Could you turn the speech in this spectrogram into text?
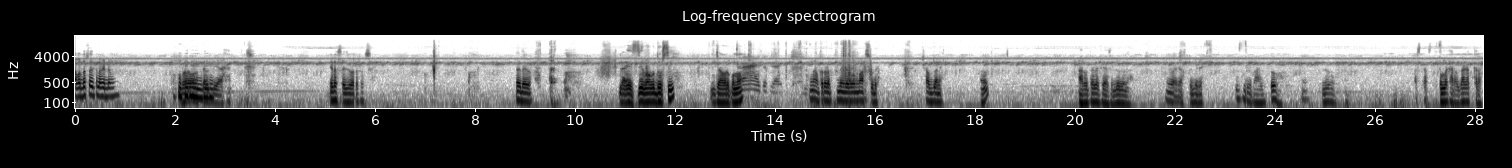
আবার দশ তেলাপিয়া বড় বড় তেলপিয়া। এটা সাইজ বড় সবচেয়ে। দেখো। গাইস যেভাবে ধরছি যাওয়ার কোনো না তোর তুলে মাছ সাবধানে। আরও তেলাপিয়া আছে লুরু না। আস্তে ধীরে উপরে ভাগ তো। লুরু আস্তে আস্তে। তোমরা খারাপ জাগাত খারাপ।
